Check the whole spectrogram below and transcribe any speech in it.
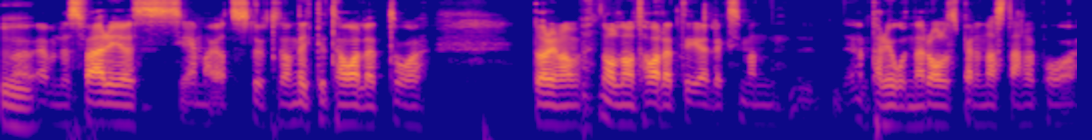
Mm. Även i Sverige ser man ju att slutet av 90-talet och början av 00-talet är liksom en, en period när rollspelen nästan håller på att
